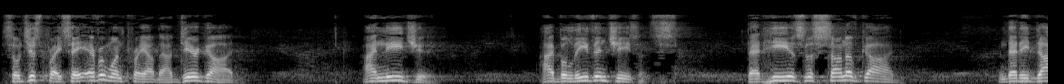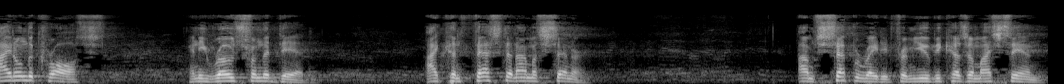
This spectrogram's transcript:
So just pray. Say, everyone pray out loud. Dear God, I need you. I believe in Jesus, that He is the Son of God, and that He died on the cross and He rose from the dead. I confess that I'm a sinner. I'm separated from you because of my sin.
